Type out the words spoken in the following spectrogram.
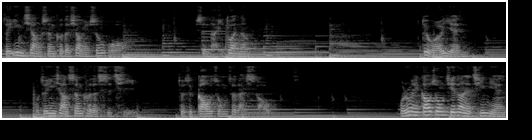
最印象深刻的校园生活是哪一段呢？对我而言，我最印象深刻的时期就是高中这段时候。我认为高中阶段的青年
